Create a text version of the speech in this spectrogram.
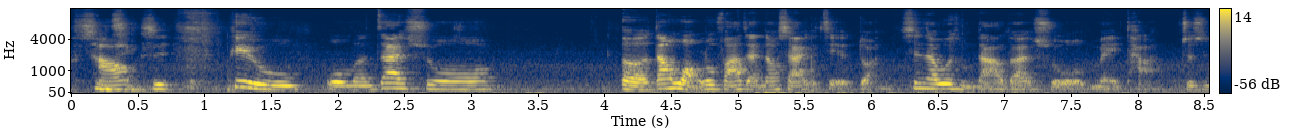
事情是，譬如我们在说，呃，当网络发展到下一个阶段，现在为什么大家都在说 Meta，就是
